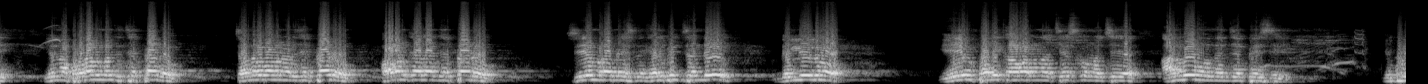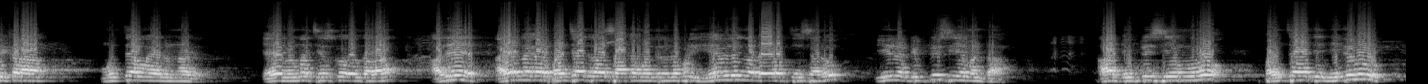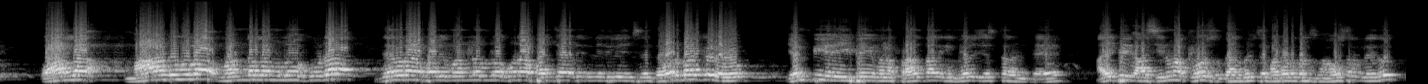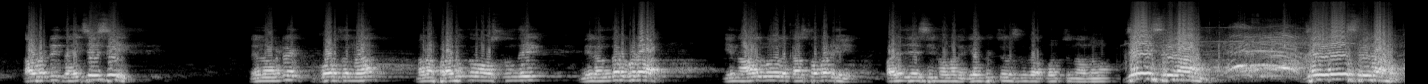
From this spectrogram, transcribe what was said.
నిన్న ప్రధానమంత్రి చెప్పాడు చంద్రబాబు నాయుడు చెప్పాడు పవన్ కళ్యాణ్ చెప్పాడు సీఎం రమేష్ని గెలిపించండి ఢిల్లీలో ఏం పని కావాలన్నా చేసుకొని వచ్చే అనుభవం ఉందని చెప్పేసి ఇప్పుడు ఇక్కడ ముత్యాలనాయుడు ఉన్నాడు. ఏమన్నా చేసుకోగలుగుతారా? అదే అయ్యన్న గారు పంచాయతీరాజ్ శాఖ మంత్రి ఉన్నప్పుడు ఏ విధంగా డెవలప్ చేశారు? ఈయన డిప్యూటీ సీఎం అంట. ఆ డిప్యూటీ సీఎం పంచాయతీ నిధులు వాళ్ళ మాడుగుల మండలంలో కూడా దేవరాపల్లి మండలంలో కూడా పంచాయతీ నిధులించిన దౌర్భాగ్యుడు ఎంపీ అయిపోయి మన ప్రాంతానికి మేలు చేస్తారంటే అయిపోయి ఆ సినిమా క్లోజ్ దాని గురించి మాట్లాడవలసిన అవసరం లేదు. కాబట్టి దయచేసి నేను ఒకటే కోరుతున్నా మన ప్రభుత్వం వస్తుంది. మీరందరూ కూడా ఈ నాలుగు రోజులు కష్టపడి పనిచేసి మమ్మల్ని గెలిపించవలసిందిగా కోరుతున్నాను జై శ్రీరామ్! జై జై శ్రీరామ్!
